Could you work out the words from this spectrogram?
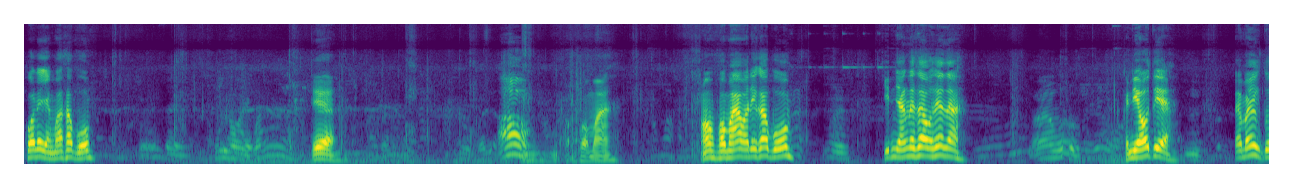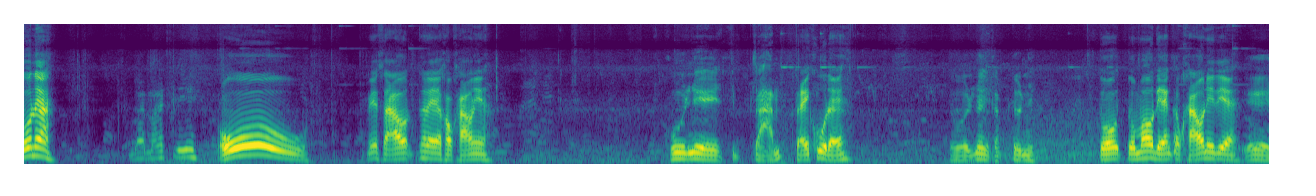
ก็ได้อย่างมาครับผมหน่อยว่าเจ้เอ้าของพอมาเอาพอมาสวัสดีครับผม กินอย่างได้เท่าเท่าน่ะเอาข้าวเหนียวเตี้ยได้ไหมอีกตัวเนี่ย ได้ไหมสิโอ้เมสาวเท่าไรขาวๆเนี่ยคุณนี่สิบสามใส่คู่ไหนตัวนั่นกับตัวนี้ตัวตัวเมาแดงกับขาวนี่เตี้ยเออ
